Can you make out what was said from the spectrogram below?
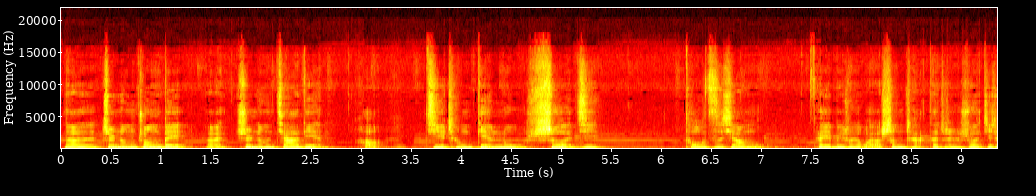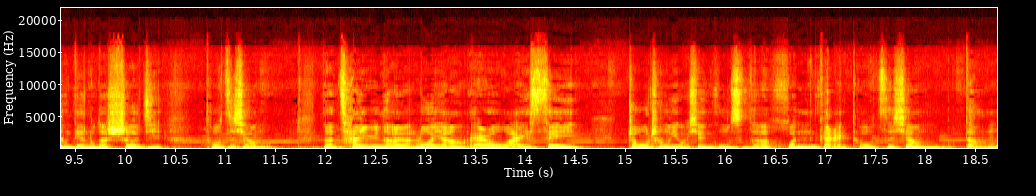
那智能装备啊，智能家电，好，集成电路设计投资项目，他也没说我要生产，他只是说集成电路的设计投资项目。那参与呢，洛阳 LYC 轴承有限公司的混改投资项目等。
